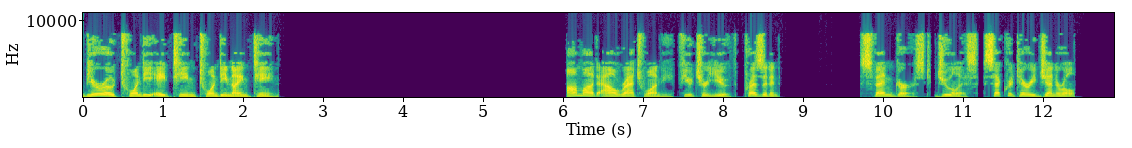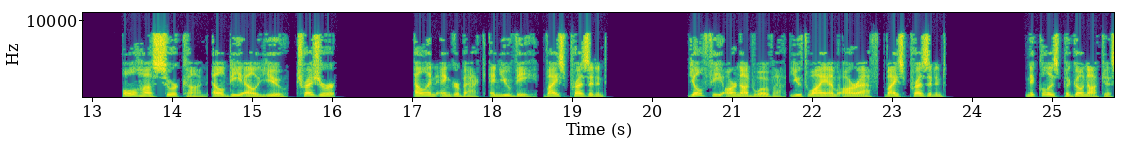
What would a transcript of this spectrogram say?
Bureau 2018-2019 Ahmad al-Rachwani future youth, President Sven Gerst Julius, Secretary General Olha Surkhan LDLU, Treasurer Ellen Engerbach NUV, Vice President Yulfi Arnauduova Youth YMRF, Vice President Nicholas Pagonakis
